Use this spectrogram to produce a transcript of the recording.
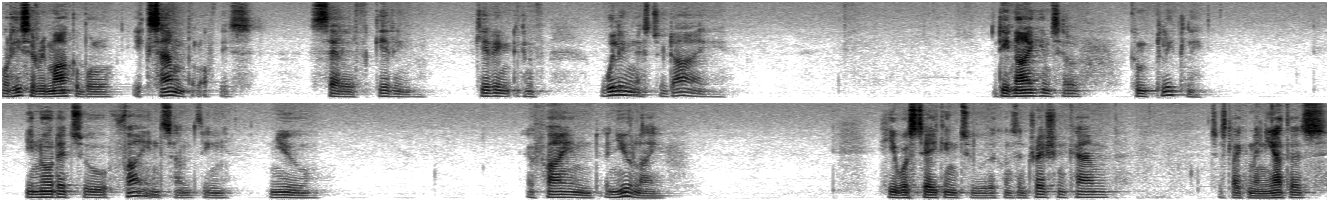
Well, he's a remarkable example of this self giving, giving a kind of willingness to die, deny himself completely in order to find something new, find a new life. He was taken to the concentration camp, just like many others.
